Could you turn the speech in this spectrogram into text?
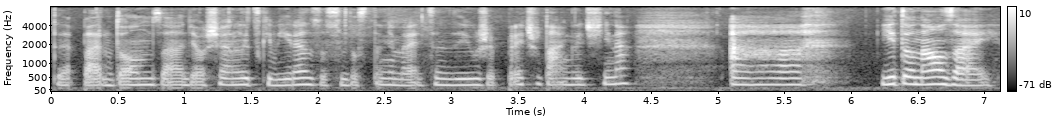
teda pardon za ďalší anglický výraz, zase dostaneme recenziu, že prečo tá angličtina. A je to naozaj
